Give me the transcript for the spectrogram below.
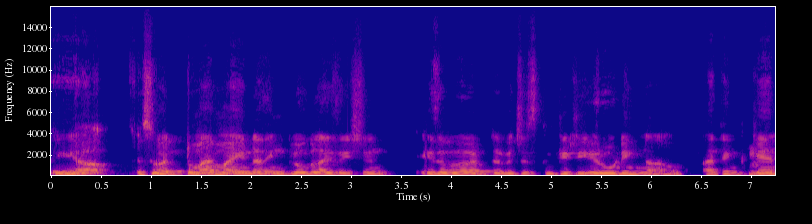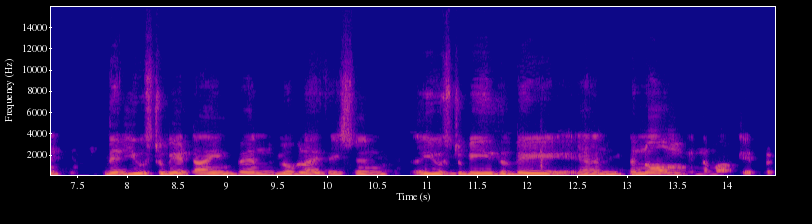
Yeah. So, to my mind, I think globalization is a word which is completely eroding now. I think, hmm. again. There used to be a time when globalization used to be the way and the norm in the market, but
